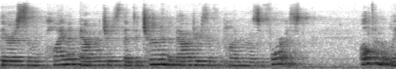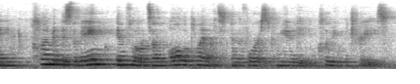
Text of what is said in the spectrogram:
there are some climate averages that determine the boundaries of the ponderosa forest. Ultimately, climate is the main influence on all the plants in the forest community, including the trees.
